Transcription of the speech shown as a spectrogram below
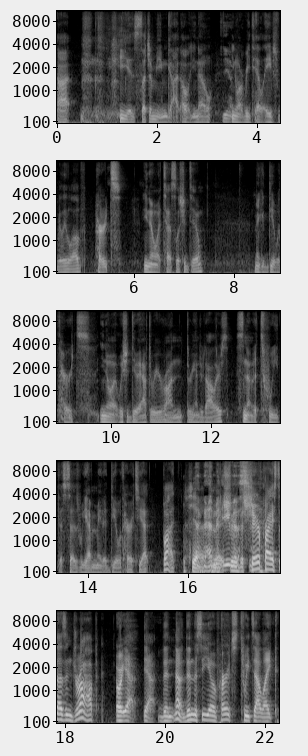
uh, he is such a meme god. Oh, you know, Yeah. you know what retail apes really love? Hertz. You know what Tesla should do? Make a deal with Hertz. You know what we should do after we run three hundred dollars? Send out a tweet that says we haven't made a deal with Hertz yet, but yeah, then to make sure the share price doesn't drop, or yeah, yeah, then no, then the CEO of Hertz tweets out like,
